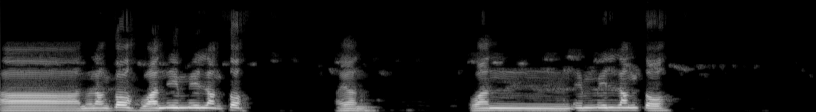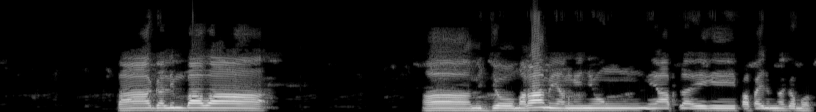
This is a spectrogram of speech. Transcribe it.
ah, ano lang to, 1 ml lang to. Ayan. 1 ml lang to. Pag halimbawa ah, medyo marami ang inyong i-apply, papainom na gamot.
